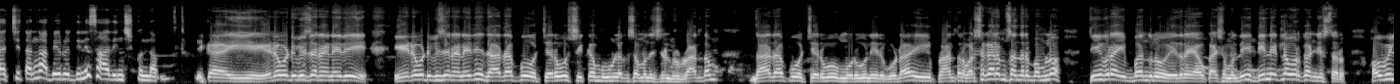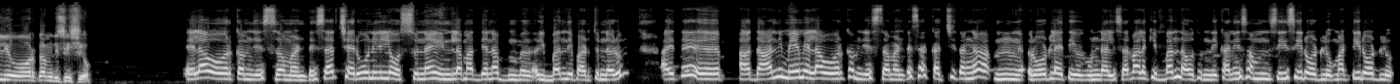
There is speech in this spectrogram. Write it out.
ఖచ్చితంగా అభివృద్ధిని సాధించుకుందాం. ఇక ఈ ఏడవ డివిజన్ అనేది ఏడవ డివిజన్ అనేది దాదాపు చెరువు చిక్కం భూములకు సంబంధించిన ప్రాంతం. దాదాపు చెరువు మురుగునీరు కూడా ఈ ప్రాంతం వర్షాకాలం సందర్భంలో తీవ్ర ఇబ్బందులు ఎదురయ్యే అవకాశం ఉంది. దీన్ని ఎట్లా ఓవర్కమ్ చేస్తారు? How will you overcome this issue ఎలా ఓవర్కమ్ చేస్తామంటే సార్ చెరువు నీళ్ళు వస్తున్నాయి ఇండ్ల మధ్యన ఇబ్బంది పడుతున్నారు. అయితే ఆ దాన్ని మేము ఎలా ఓవర్కమ్ చేస్తామంటే సార్ ఖచ్చితంగా రోడ్లు అయితే ఉండాలి సార్. వాళ్ళకి ఇబ్బంది అవుతుంది. కనీసం సీసీ రోడ్లు మట్టి రోడ్లు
